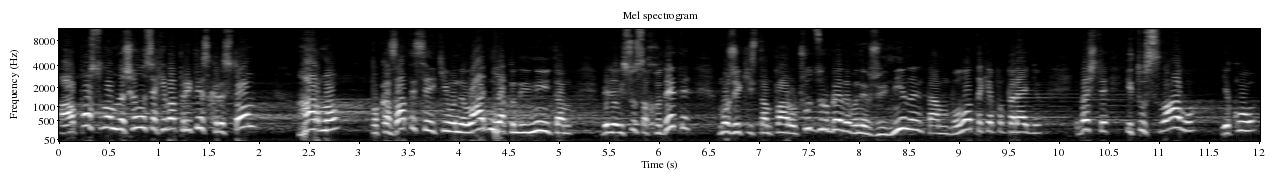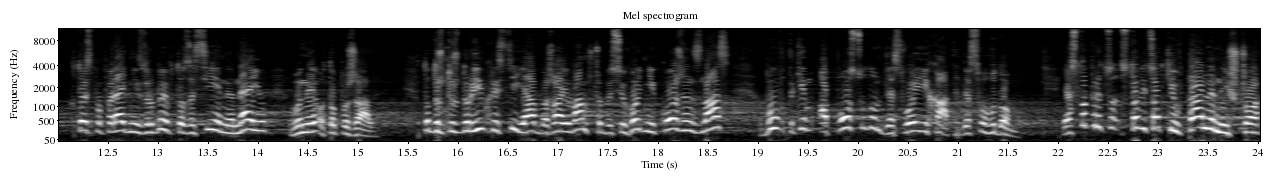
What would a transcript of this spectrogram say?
А апостолам лишилося хіба прийти з Христом, гарно показатися, які вони ладні, як вони вміють там біля Ісуса ходити. Може, якісь там пару чуд зробили, вони вже вміли, там було таке попередньо. І бачите, і ту славу, яку хтось попередній зробив, хто засіяне нею, вони ото пожали. Тож, дорогі в Христі, я бажаю вам, щоб сьогодні кожен з нас був таким апостолом для своєї хати, для свого дому. Я 100% впевнений, що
